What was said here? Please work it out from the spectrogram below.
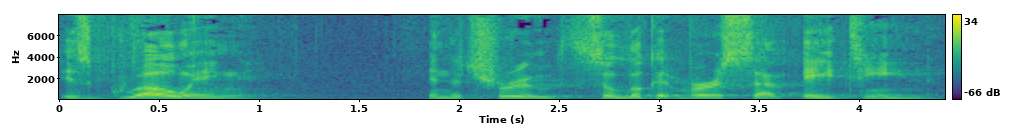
is growing in the truth. So, look at verse 18.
